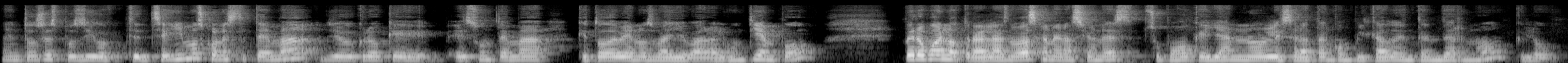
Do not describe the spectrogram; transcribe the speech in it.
Entonces, pues digo, seguimos con este tema. Yo creo que es un tema que todavía nos va a llevar algún tiempo. Pero bueno, tras las nuevas generaciones, supongo que ya no les será tan complicado de entender, ¿no? Que lo,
